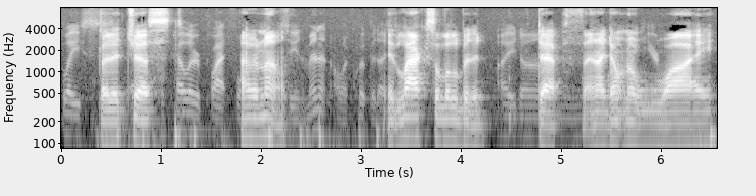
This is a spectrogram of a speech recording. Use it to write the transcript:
place but it just- I don't know. You'll see in a minute. I'll equip it, I It think. lacks a little bit of depth, and I don't know why.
